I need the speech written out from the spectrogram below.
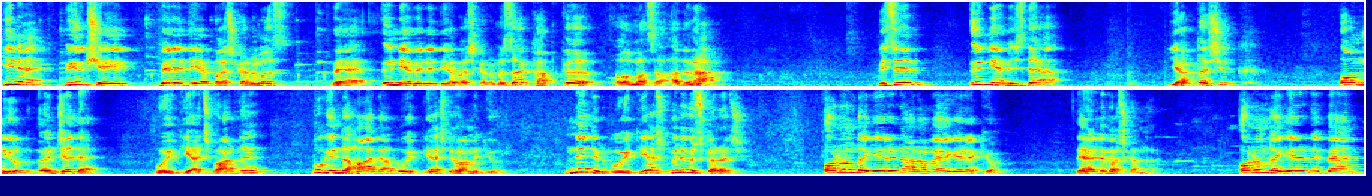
yine Büyükşehir Belediye Başkanımız ve Ünye Belediye Başkanımıza katkı olması adına bizim Ünye'mizde yaklaşık 10 yıl önce de bu ihtiyaç vardı. Bugün de hala bu ihtiyaç devam ediyor. Nedir bu ihtiyaç? Minibüs garajı. Onun da yerini aramaya gerek yok. Değerli başkanlarım. Onun da yerini ben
